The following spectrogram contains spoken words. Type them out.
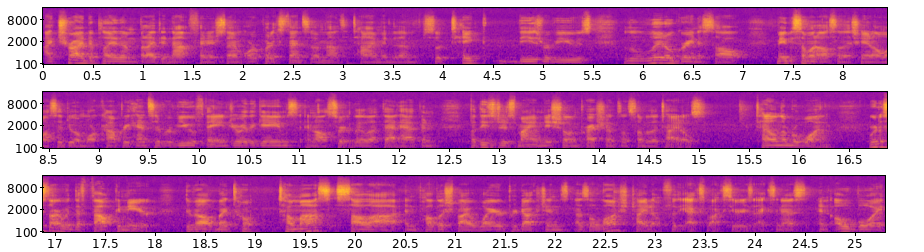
I tried to play them, but I did not finish them or put extensive amounts of time into them. So take these reviews with a little grain of salt. Maybe someone else on the channel wants to do a more comprehensive review if they enjoy the games, and I'll certainly let that happen. But these are just my initial impressions on some of the titles. Title number one. We're going to start with The Falconeer, developed by to- Tomas Sala and published by Wired Productions as a launch title for the Xbox Series X and S. And oh boy,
